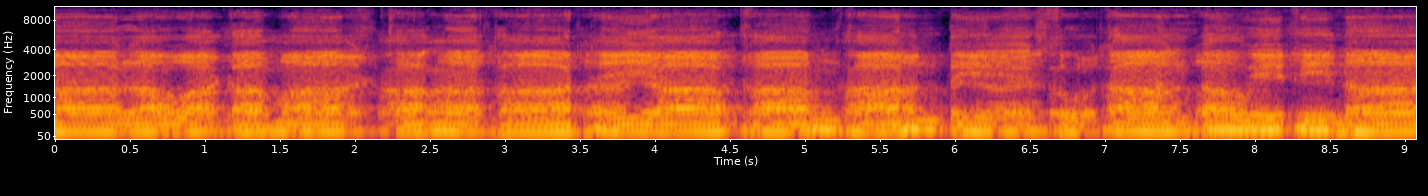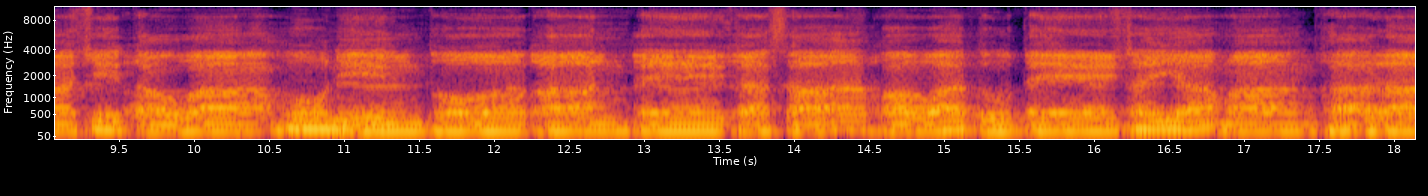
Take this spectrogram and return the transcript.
าลวะกมะขมธาทยาขังขันติสุทานตวิธินาชิตวามุนินโทตันเตชะสาภวตุเตชยมังคลา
